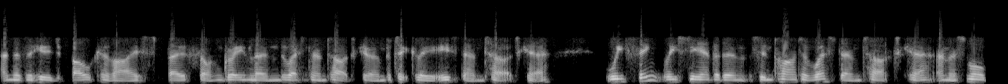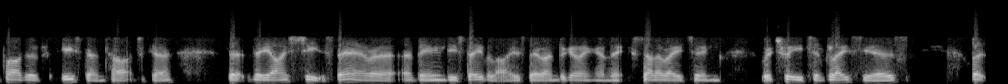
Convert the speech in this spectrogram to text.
and there's a huge bulk of ice both on Greenland, West Antarctica, and particularly East Antarctica. We think we see evidence in part of West Antarctica and a small part of East Antarctica that the ice sheets there are, are being destabilized. They're undergoing an accelerating retreat of glaciers. But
